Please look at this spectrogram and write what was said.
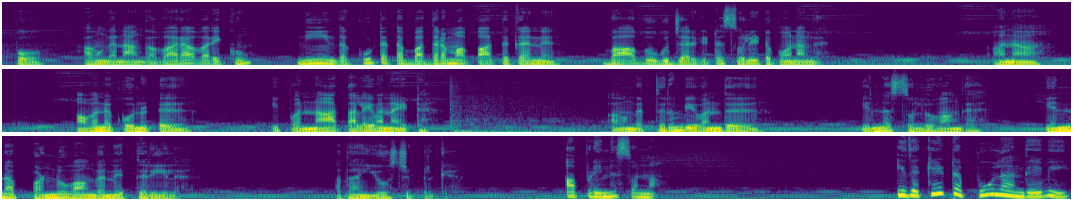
அப்போ அவங்க நாங்க வர வரைக்கும் நீ இந்த கூட்டத்தை பத்திரமா பாத்துக்கன்னு பாபு குஜர் கிட்ட சொல்லிட்டு போனாங்க. ஆனா அவனை கொன்னுட்டு இப்ப நான் தலைவன் ஆயிட்டேன். அவங்க திரும்பி வந்து என்ன சொல்லுவாங்க என்ன பண்ணுவாங்கன்னே தெரியல. அதான் யோசிச்சுட்டு இருக்கேன். அப்படின்னு சொன்னான். இத கேட்ட பூலாந்தேவி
